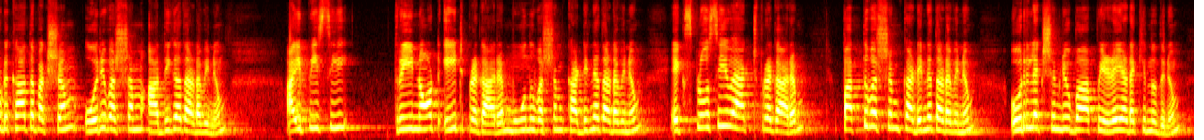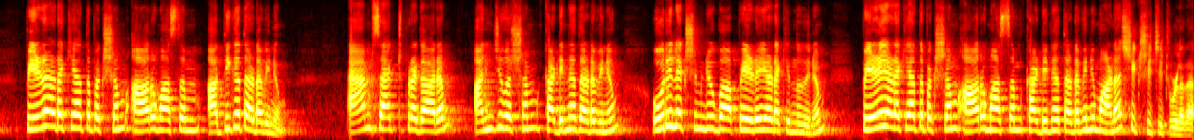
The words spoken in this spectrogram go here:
ഒടുക്കാത്ത പക്ഷം ഒരു വർഷം അധിക തടവിനും I P C three nought eight പ്രകാരം മൂന്ന് വർഷം കഠിന തടവിനും എക്സ്പ്ലോസീവ് ആക്ട് പ്രകാരം പത്ത് വർഷം കഠിന തടവിനും ഒരു ലക്ഷം രൂപ പിഴയടയ്ക്കുന്നതിനും പിഴ അടയ്ക്കാത്ത പക്ഷം ആറുമാസം അധിക തടവിനും ആംസ് ആക്ട് പ്രകാരം അഞ്ചു വർഷം കഠിന തടവിനും ഒരു ലക്ഷം രൂപ പിഴയടയ്ക്കുന്നതിനും പിഴയടയ്ക്കാത്ത പക്ഷം ആറുമാസം കഠിന തടവിനുമാണ് ശിക്ഷിച്ചിട്ടുള്ളത്.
